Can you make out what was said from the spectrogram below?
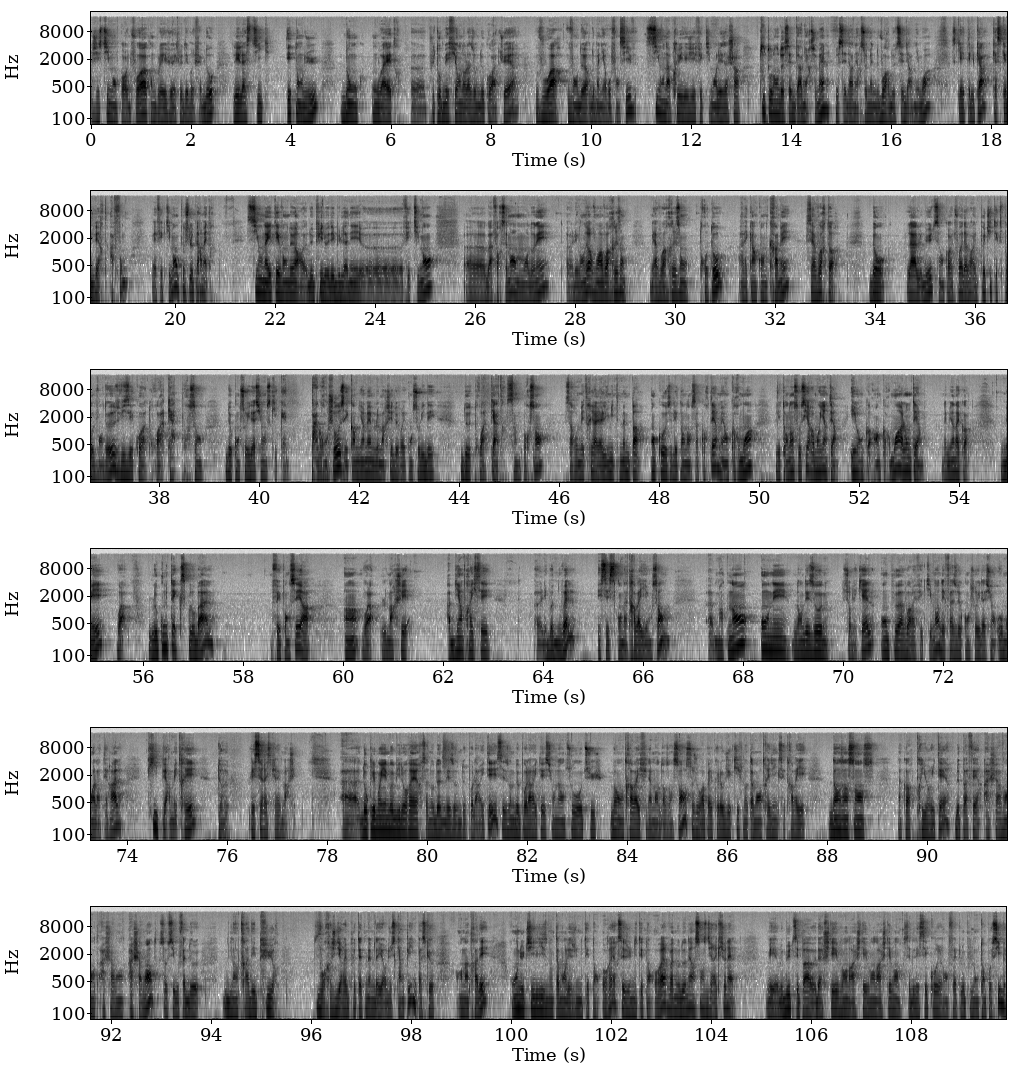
J'estime encore une fois, comme vous l'avez vu avec le débrief hebdo, l'élastique est tendu. Donc, on va être euh, plutôt méfiant dans la zone de cours actuelle, voire vendeur de manière offensive, si on a privilégié effectivement les achats tout au long de cette dernière semaine, de ces dernières semaines, voire de ces derniers mois, ce qui a été le cas, casquette verte à fond, bah, effectivement on peut se le permettre. Si on a été vendeur depuis le début de l'année, effectivement, bah forcément, à un moment donné, les vendeurs vont avoir raison. Mais avoir raison trop tôt, avec un compte cramé, c'est avoir tort. Donc là, le but, c'est encore une fois d'avoir une petite expo de vendeuse, viser quoi 3-4% de consolidation, ce qui est quand même pas grand-chose, et quand bien même le marché devrait consolider de 3, 4, 5%, ça remettrait à la limite même pas en cause les tendances à court terme, mais encore moins les tendances aussi à moyen terme, et encore, encore moins à long terme. On est bien d'accord. Mais voilà, le contexte global fait penser à un, voilà, le marché a bien pricé les bonnes nouvelles, et c'est ce qu'on a travaillé ensemble. Euh, maintenant, on est dans des zones sur lesquelles on peut avoir effectivement des phases de consolidation au moins latérales qui permettraient de laisser respirer le marché. Euh, donc les moyennes mobiles horaires, ça nous donne des zones de polarité. Ces zones de polarité, si on est en dessous ou au-dessus, ben on travaille finalement dans un sens. Je vous rappelle que l'objectif, notamment en trading, c'est travailler dans un sens d'accord, prioritaire, de ne pas faire achat-vente, achat-vente, achat-vente, sauf si vous faites de, de l'intraday pur, voire je dirais peut-être même d'ailleurs du scalping, parce que en intraday, on utilise notamment les unités temps horaires. Ces unités temps horaires vont nous donner un sens directionnel. Mais le but, c'est pas euh, d'acheter, vendre, acheter, vendre, acheter, vendre. C'est de laisser courir en fait le plus longtemps possible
